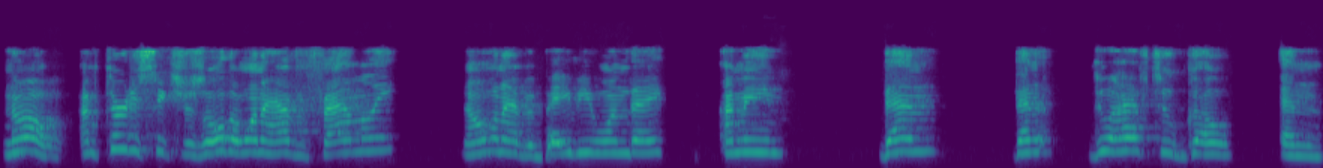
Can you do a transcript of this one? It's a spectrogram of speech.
No, I'm 36 years old. I want to have a family. No, I want to have a baby one day. I mean, then, then do I have to go and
